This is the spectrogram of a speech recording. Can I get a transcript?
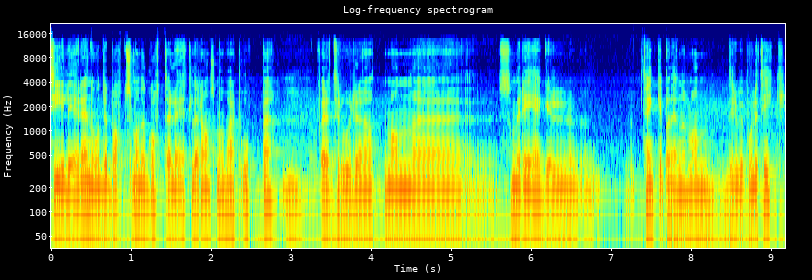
tidligere. Noe debatt som hadde gått, eller et eller annet som hadde vært oppe. For jeg tror at man eh, som regel tenker på det når man driver politikk.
